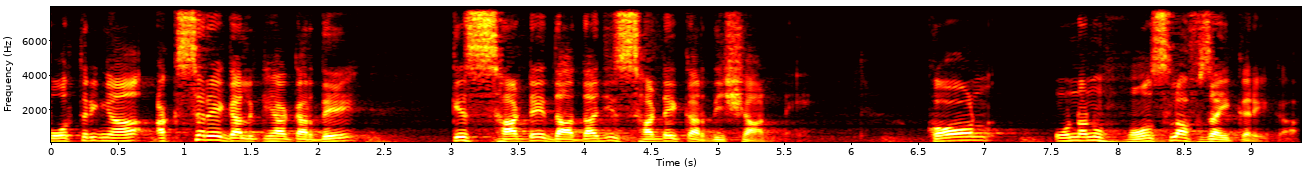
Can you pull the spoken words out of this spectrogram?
ਪੋਤਰੀਆਂ ਅਕਸਰ ਇਹ ਗੱਲ ਕਿਹਾ ਕਰਦੇ ਕਿ ਸਾਡੇ ਦਾਦਾ ਜੀ ਸਾਡੇ ਘਰ ਦੀ ਸ਼ਾਨ ਨੇ। ਕੌਣ ਉਹਨਾਂ ਨੂੰ ਹੌਸਲਾ ਅਫਜ਼ਾਈ ਕਰੇਗਾ?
